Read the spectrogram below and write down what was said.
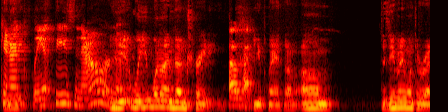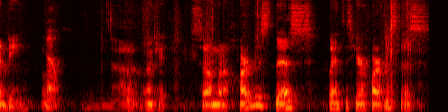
Can I plant these now or no? Yeah, well, you, when I'm done trading, Okay. you plant them. Um, does anybody want the red bean? No. No. Okay, so I'm gonna harvest this. Plant this here. Harvest this.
